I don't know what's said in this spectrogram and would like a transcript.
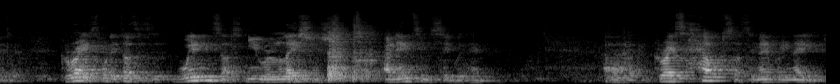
with Him. Grace, what it does is it wins us new relationships and intimacy with Him. Uh, grace helps us in every need.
